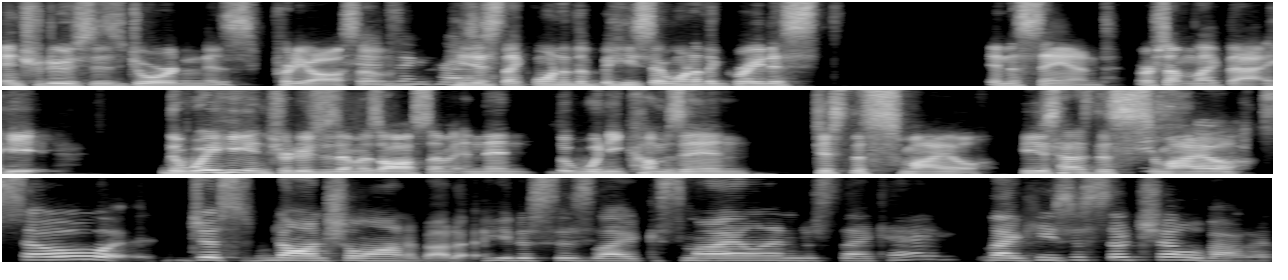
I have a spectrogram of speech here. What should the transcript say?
introduces Jordan is pretty awesome. He's just like one of the he said one of the greatest in the sand or something like that. He the way he introduces him is awesome, and then the, when he comes in, just the smile. He just has this He's smile. So, so just nonchalant about it. He just is like smiling, just like hey, like he's just so chill about it.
